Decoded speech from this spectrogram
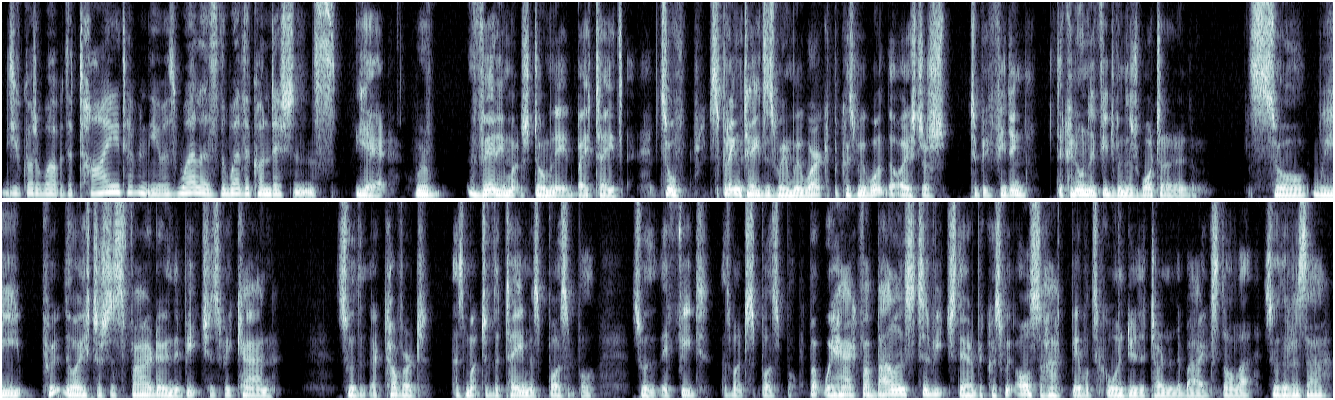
You've got to work with the tide, haven't you, as well as the weather conditions. Yeah, we're very much dominated by tides. So spring tides is when we work because we want the oysters to be feeding. They can only feed when there's water around them. So we put the oysters as far down the beach as we can so that they're covered as much of the time as possible so that they feed as much as possible. But we have a balance to reach there because we also have to be able to go and do the turn in the bags and all that. So there is a,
